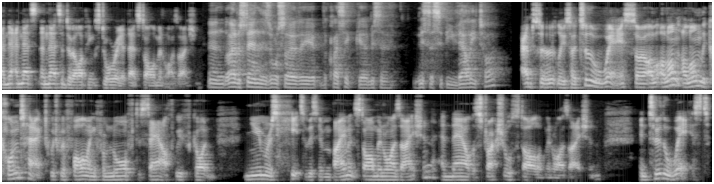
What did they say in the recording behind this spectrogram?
and, and that's and that's a developing story at that style of mineralisation. And I understand there's also the the classic uh, Mississippi Valley type. Absolutely. So to the west, so along along the contact which we're following from north to south, we've got numerous hits of this embayment style mineralisation and now the structural style of mineralisation. And to the west,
